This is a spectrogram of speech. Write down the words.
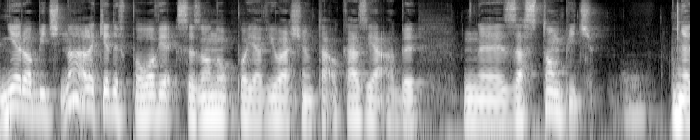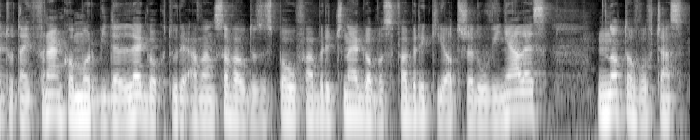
nie robić. No ale kiedy w połowie sezonu pojawiła się ta okazja, aby zastąpić tutaj Franco Morbidellego, który awansował do zespołu fabrycznego, bo z fabryki odszedł Vinales, no to wówczas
